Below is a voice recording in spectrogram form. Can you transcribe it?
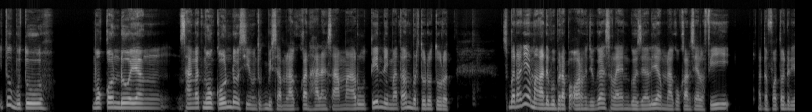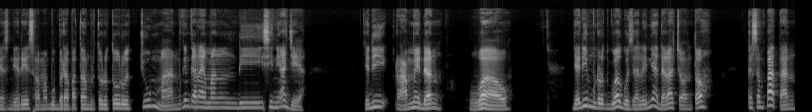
Itu butuh mokondo yang sangat mokondo sih untuk bisa melakukan hal yang sama rutin 5 tahun berturut-turut. Sebenarnya emang ada beberapa orang juga selain Gozali yang melakukan selfie atau foto dirinya sendiri selama beberapa tahun berturut-turut. Cuman mungkin karena emang di sini aja ya. Jadi rame dan wow. Jadi menurut gua Gozali ini adalah contoh kesempatan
